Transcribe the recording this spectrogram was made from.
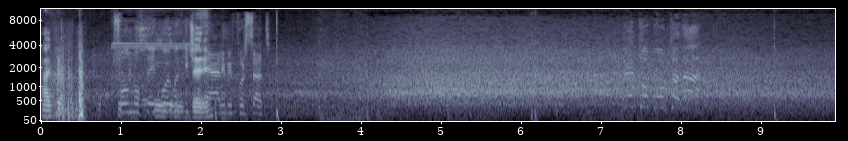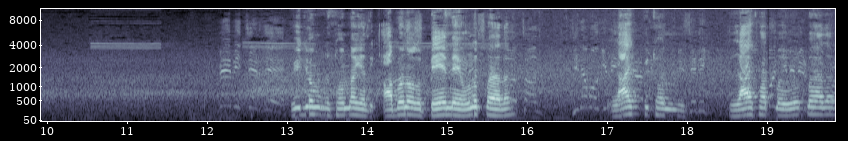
Hadi. Son noktayı koymak için değerli bir fırsat. Ve top ortada. Ve bitirdi. Videomuzun sonuna geldik. Abone olup beğenmeyi unutmayalım. Like butonunu. Like atmayı unutmayalım.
